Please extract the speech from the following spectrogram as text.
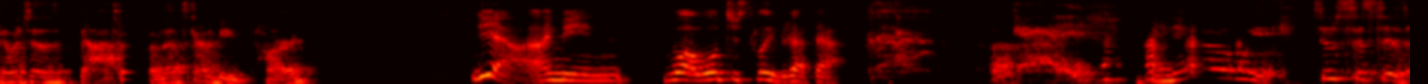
going to the bathroom. That's got to be hard. Yeah, I mean, well, we'll just leave it at that. okay. I know we, two sisters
